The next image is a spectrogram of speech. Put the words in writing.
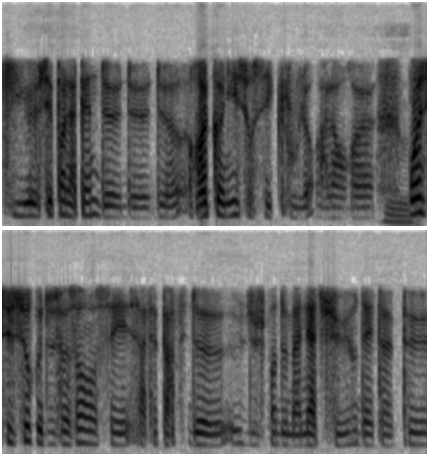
qui euh, c'est pas la peine de, de, de recogner sur ces clous-là. Alors euh, mm. moi c'est sûr que de toute façon c'est ça fait partie de je pense de ma nature d'être un peu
